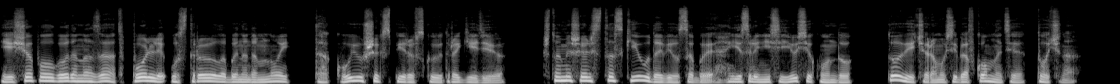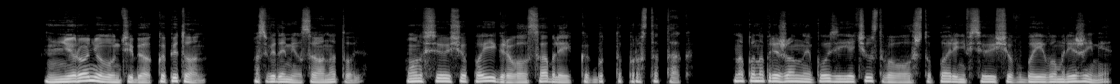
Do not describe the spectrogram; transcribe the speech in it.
Еще полгода назад Полли устроила бы надо мной такую шекспировскую трагедию, что Мишель с тоски удавился бы, если не сию секунду, то вечером у себя в комнате точно. «Не ранил он тебя, капитан?» – осведомился Анатоль. Он все еще поигрывал саблей, как будто просто так. Но по напряженной позе я чувствовал, что парень все еще в боевом режиме.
